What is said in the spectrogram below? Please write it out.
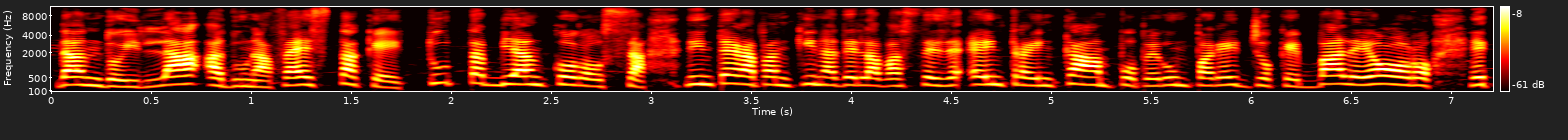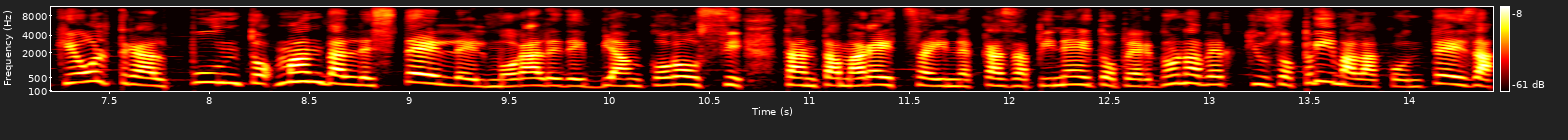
dando il là ad una festa che è tutta biancorossa. L'intera panchina della Vastese entra in campo per un pareggio che vale oro e che oltre al punto manda alle stelle il morale dei biancorossi. Tanta amarezza in Casa Pineto per non aver chiuso prima la contesa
